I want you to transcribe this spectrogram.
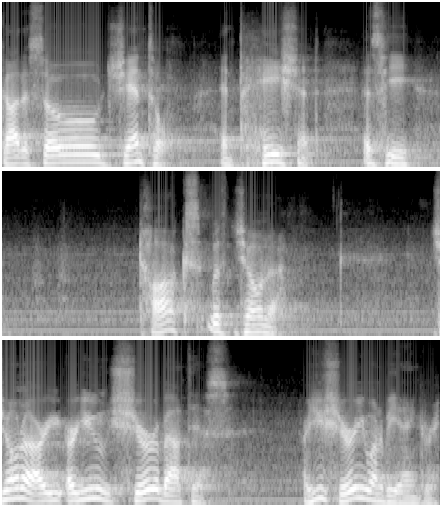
God is so gentle and patient as he talks with Jonah. Jonah, are you, are you sure about this? Are you sure you want to be angry?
